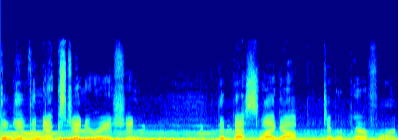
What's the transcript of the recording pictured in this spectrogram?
to give the next generation the best leg up to prepare for it.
